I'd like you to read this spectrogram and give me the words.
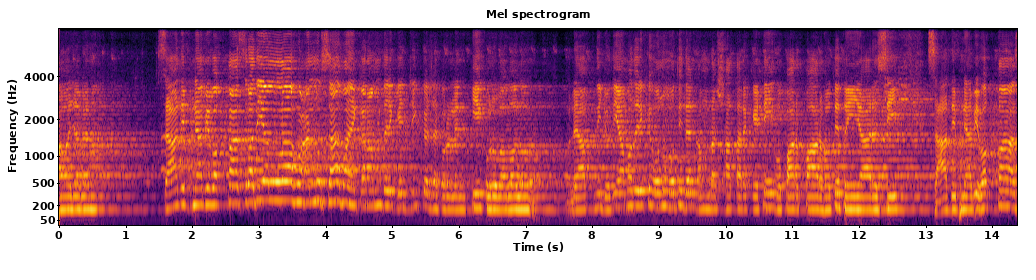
হওয়া যাবে না। সাদ ইবনে আবি ওয়াক্কাস রাদিয়াল্লাহু আনহু সাহাবায়ে কেরামদেরকে জিজ্ঞাসা করলেন, কি করবা বলো? বলে, আপনি যদি আমাদেরকে অনুমতি দেন, আমরা সাঁতার কেটে ওপার পার হতে তৈয়ার আছি। সাদ ইবনে আবি ওয়াক্কাস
